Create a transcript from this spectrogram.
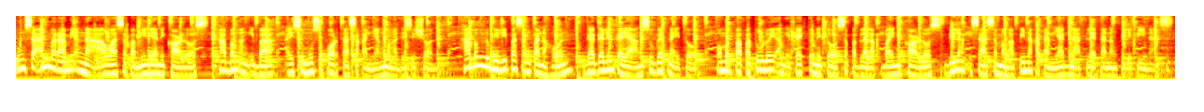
kung saan marami ang naawa sa pamilya ni Carlos, habang ang iba ay sumusuporta sa kanyang mga desisyon. Habang lumilipas ang panahon, gagaling kaya ang sugat na ito, o magpapatuloy ang epekto nito sa paglalakbay ni Carlos bilang isa sa mga pinakatanyag na atleta ng Pilipinas.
